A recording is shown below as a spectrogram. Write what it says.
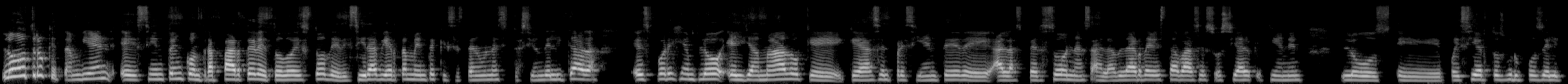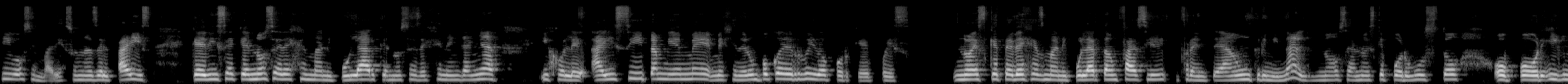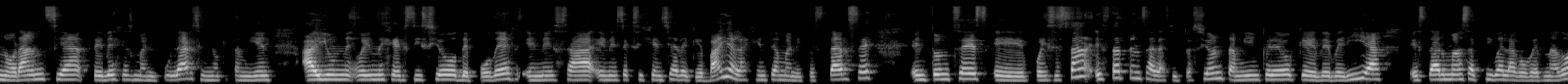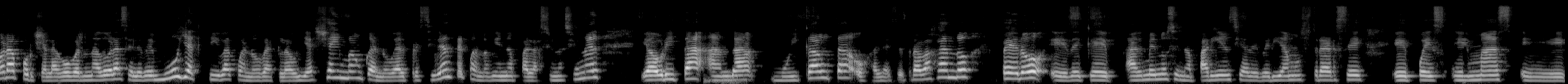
Lo otro que también eh, siento en contraparte de todo esto, de decir abiertamente que se está en una situación delicada, es, por ejemplo, el llamado que, hace el presidente de, a las personas al hablar de esta base social que tienen los, eh, pues, ciertos grupos delictivos en varias zonas del país, que dice que no se dejen manipular, que no se dejen engañar. Híjole, ahí sí también me, me un poco de ruido porque, pues, no es que te dejes manipular tan fácil frente a un criminal, ¿no? O sea, no es que por gusto o por ignorancia te dejes manipular, sino que también hay un, ejercicio de poder en esa, en esa exigencia de que vaya la gente a manifestarse. Entonces, eh, pues está, está tensa la situación. También creo que debería estar más activa la gobernadora, porque a la gobernadora se le ve muy activa cuando ve a Claudia Sheinbaum, cuando ve al presidente, cuando viene a Palacio Nacional, y ahorita anda muy cauta, ojalá esté trabajando, pero eh, de que al menos en apariencia debería mostrarse eh, pues eh, más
